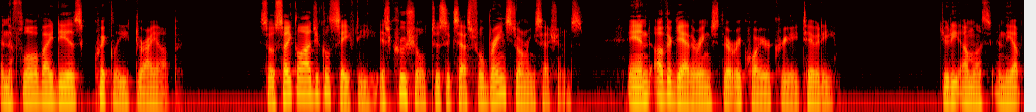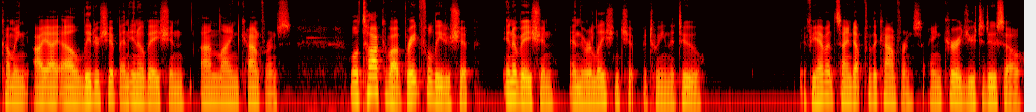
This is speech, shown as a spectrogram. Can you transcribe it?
and the flow of ideas quickly dry up. So, psychological safety is crucial to successful brainstorming sessions and other gatherings that require creativity. Judy Umlas in the upcoming IIL Leadership and Innovation online conference will talk about grateful leadership, innovation, and the relationship between the two. If you haven't signed up for the conference, I encourage you to do so.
